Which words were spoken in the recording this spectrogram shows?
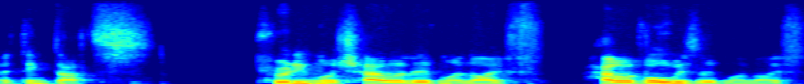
I think that's pretty much how I live my life, how I've always lived my life,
